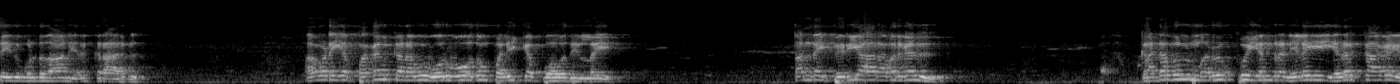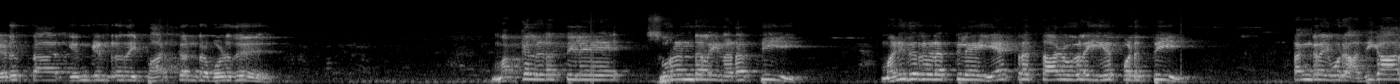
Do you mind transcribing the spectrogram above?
செய்து கொண்டுதான் இருக்கிறார்கள். அவருடைய பகல் கனவு ஒருபோதும் பலிக்கப் போவதில்லை. தந்தை பெரியார் அவர்கள் கடவுள் மறுப்பு என்ற நிலையை எதற்காக எடுத்தார் என்கின்றதை பார்க்கின்ற பொழுது மக்களிடத்திலே சுரண்டலை நடத்தி மனிதர்களிடத்திலே ஏற்றத்தாழ்வுகளை ஏற்படுத்தி தங்களை ஒரு அதிகார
